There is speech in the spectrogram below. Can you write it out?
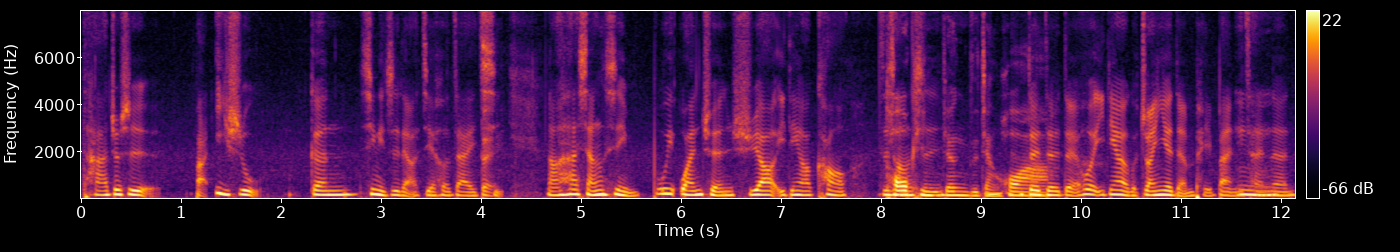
他就是把艺术跟心理治疗结合在一起，然后他相信不完全需要一定要靠咨商师这样子讲话，对对对，或者一定要有个专业的人陪伴你才能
